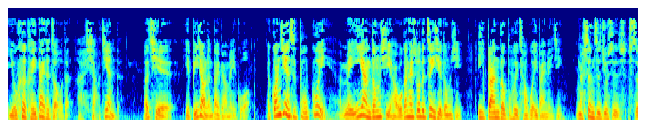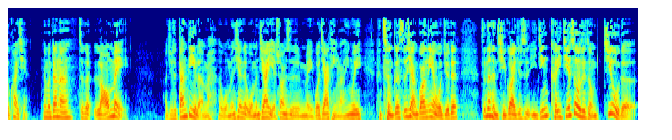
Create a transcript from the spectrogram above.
游客可以带着走的啊，小件的，而且也比较能代表美国。那关键是不贵，每一样东西哈，我刚才说的这些东西一般都不会超过一百美金，那甚至就是十块钱。那么当然，这个老美啊，就是当地人嘛，那我们现在我们家也算是美国家庭了，因为 整个思想观念，我觉得。真的很奇怪，就是已经可以接受这种旧的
